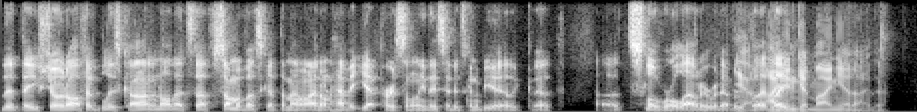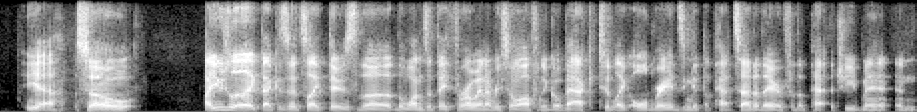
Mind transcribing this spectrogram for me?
that they showed off at BlizzCon and all that stuff. Some of us got the mount. I don't have it yet personally. They said it's going to be a like a, a, slow rollout or whatever. Yeah, but I didn't get mine yet either. yeah, so I usually like that because it's like there's the the ones that they throw in every so often to go back to like old raids and get the pets out of there for the pet achievement and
